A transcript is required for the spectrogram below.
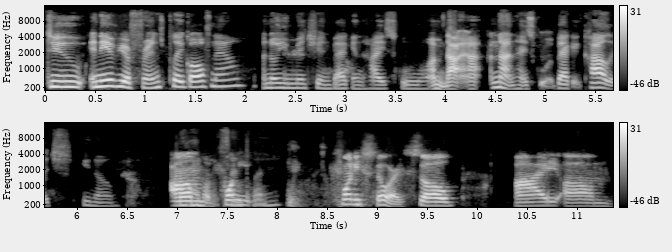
Do any of your friends play golf now? I know you mentioned back in high school. I'm not I'm not in high school, back in college. You know. Um, funny, funny story. So, I um,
